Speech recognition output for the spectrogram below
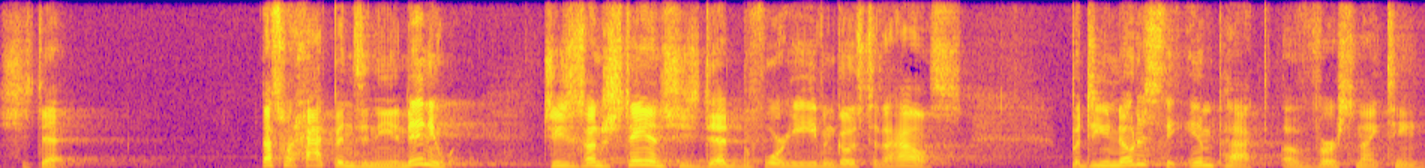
she's dead. That's what happens in the end anyway. Jesus understands she's dead before he even goes to the house. But do you notice the impact of verse 19?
